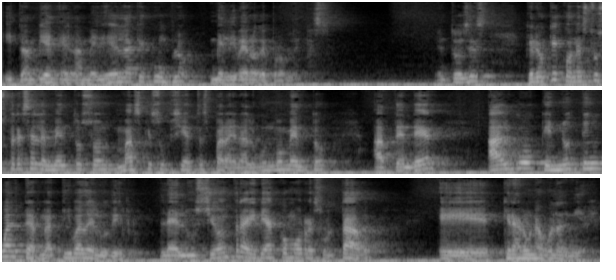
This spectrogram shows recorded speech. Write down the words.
Y también en la medida en la que cumplo, me libero de problemas. Entonces, creo que con estos tres elementos son más que suficientes para en algún momento atender algo que no tengo alternativa de eludirlo. La ilusión traería como resultado eh, crear una bola de nieve,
